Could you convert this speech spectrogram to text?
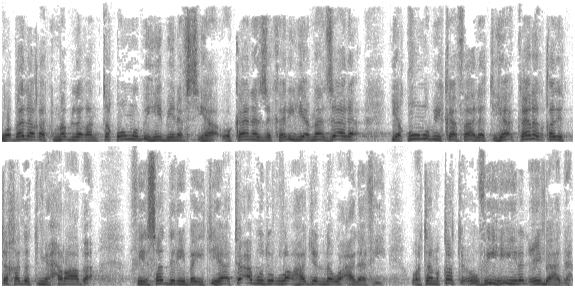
وبلغت مبلغا تقوم به بنفسها وكان زكريا ما زال يقوم بكفالتها. كانت قد اتخذت محرابا في صدر بيتها تعبد الله جل وعلا فيه وتنقطع فيه إلى العبادة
